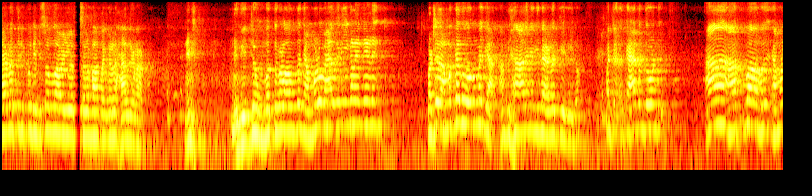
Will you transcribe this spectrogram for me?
ദൈവത്തിരിക്കും നബി സല്ലാ അലൈഹി വസ്ലമ തങ്ങളുടെ ഹാജറാണ് നബി നബിന്റെ ഉമ്മത്തുകളാവുന്ന നമ്മളും ഹാജരീകൾ തന്നെയാണ് പക്ഷെ നമുക്കത് ഓർമ്മയില്ല. അഭിഹാദിനെ ഇത് എഴുപത്തിയതിലോ മറ്റ് കാരണം എന്തുകൊണ്ട്? ആ ആത്മാവ് നമ്മൾ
